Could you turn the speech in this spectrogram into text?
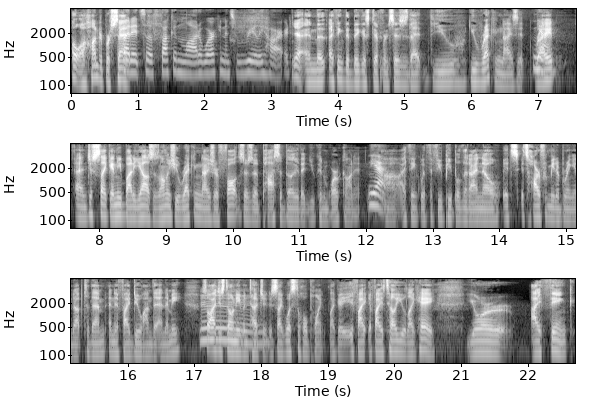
Oh, a hundred But it's a fucking lot of work and it's really hard. Yeah, and the, I think the biggest difference is, that you you recognize it, Yeah. right? And just like anybody else, as long as you recognize your faults, there's a possibility that you can work on it. Yeah. Uh, I think with the few people that I know, it's it's hard for me to bring it up to them, and if I do, I'm the enemy. So I just don't even touch it. It's like, what's the whole point? Like, if I if I tell you like, hey, you're, I think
